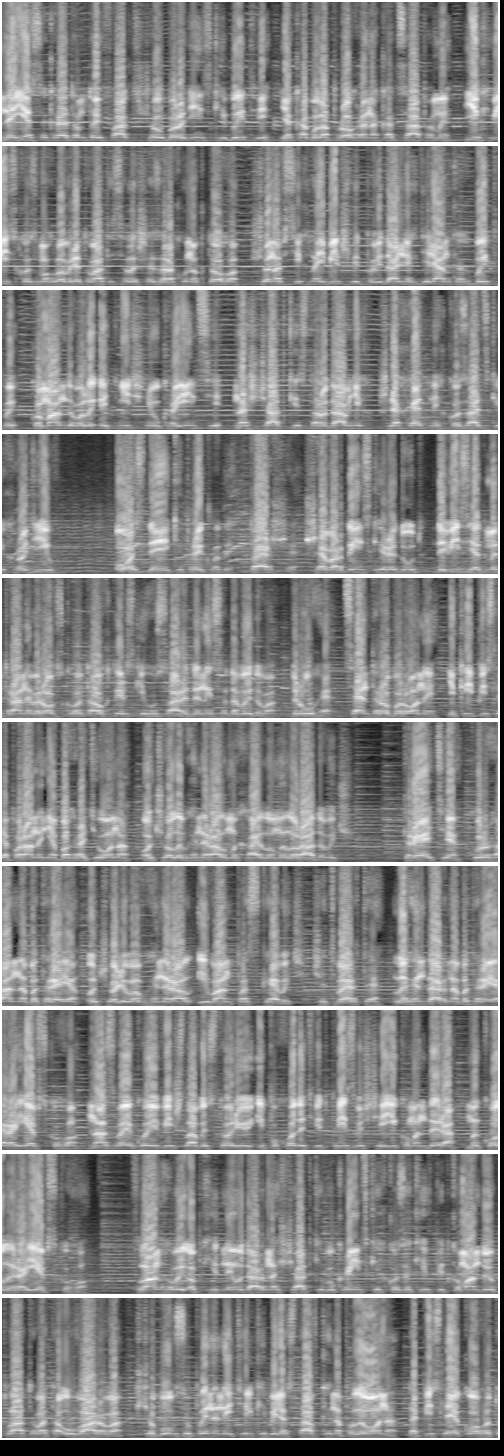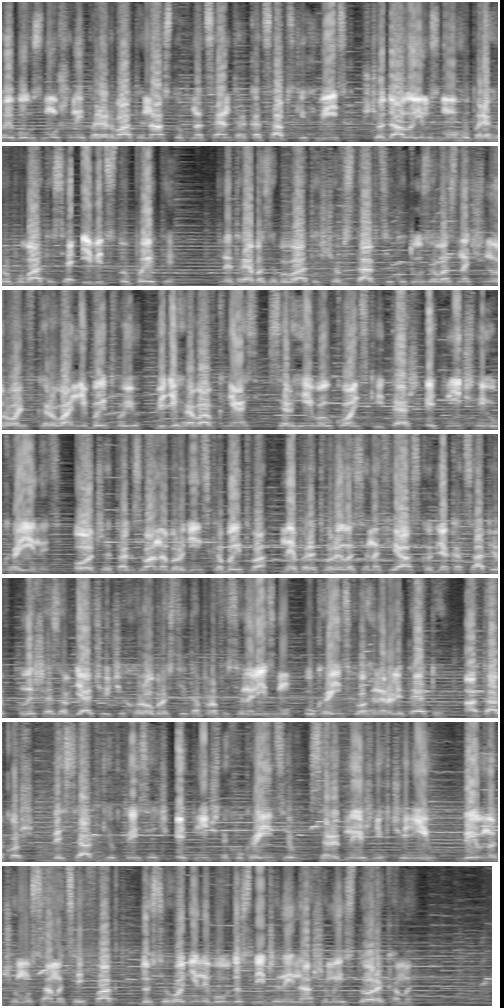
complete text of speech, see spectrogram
Не є секретом той факт, що у Бородінській битві, яка була програна кацапами, їх військо змогло врятуватися лише за рахунок того, що на всіх найбільш відповідальних ділянках битви командували етнічні українці, нащадки стародавніх шляхетних козацьких родів. Ось деякі приклади. Перше Шевардинський редут, дивізія Дмитра Неверовського та Охтирські гусари Дениса Давидова. Друге центр оборони, який після поранення Багратіона очолив генерал Михайло Милорадович. Третє курганна батарея очолював генерал Іван Паскевич. Четверте легендарна батарея Раєвського, назва якої війшла в історію і походить від прізвища її командира Миколи Раєвського. Фланговий обхідний удар нащадків українських козаків під командою Платова та Уварова, що був зупинений тільки біля ставки Наполеона, та після якого той був змушений перервати наступ на центр кацапських військ, що дало їм змогу перегрупуватися і відступити. Не треба забувати, що в ставці Кутузова значну роль в керуванні битвою відігравав князь Сергій Волконський, теж етнічний українець. Отже, так звана Бородінська битва не перетворилася на фіаско для кацапів лише завдячуючи хоробрості та професіоналізму українського генералітету, а також десятків тисяч етнічних українців серед нижніх чинів. Дивно, чому саме цей факт до сьогодні не був досліджений нашими істориками.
